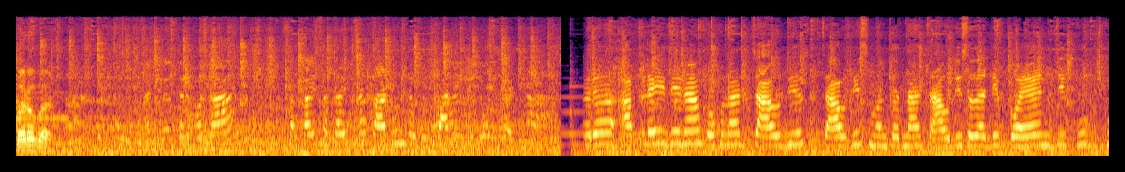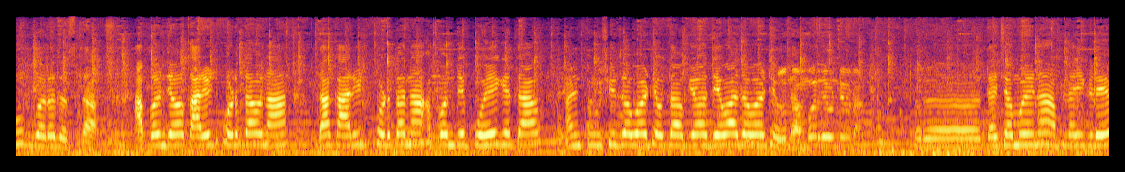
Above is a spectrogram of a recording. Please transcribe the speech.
बरोबर. सकाळी सकाळी काढून तर आपल्या इथे ना कोकणात चावदीस चावदीस म्हणतात ना चावदीसासाठी पोह्यांची खूप खूप गरज असता. आपण जेव्हा कारीट फोडताव ना त्या कारीट फोडताना आपण ते पोहे घेताव आणि तुळशीजवळ ठेवताव किंवा देवाजवळ ठेवताव. तर त्याच्यामुळे ना आपल्या इकडे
